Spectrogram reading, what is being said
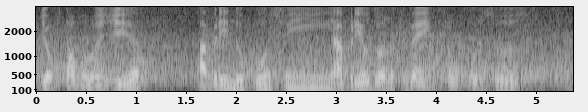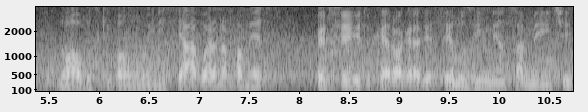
de Oftalmologia, abrindo o curso em abril do ano que vem. São cursos novos que vão iniciar agora na FAMESP. Perfeito. Quero agradecê-los imensamente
